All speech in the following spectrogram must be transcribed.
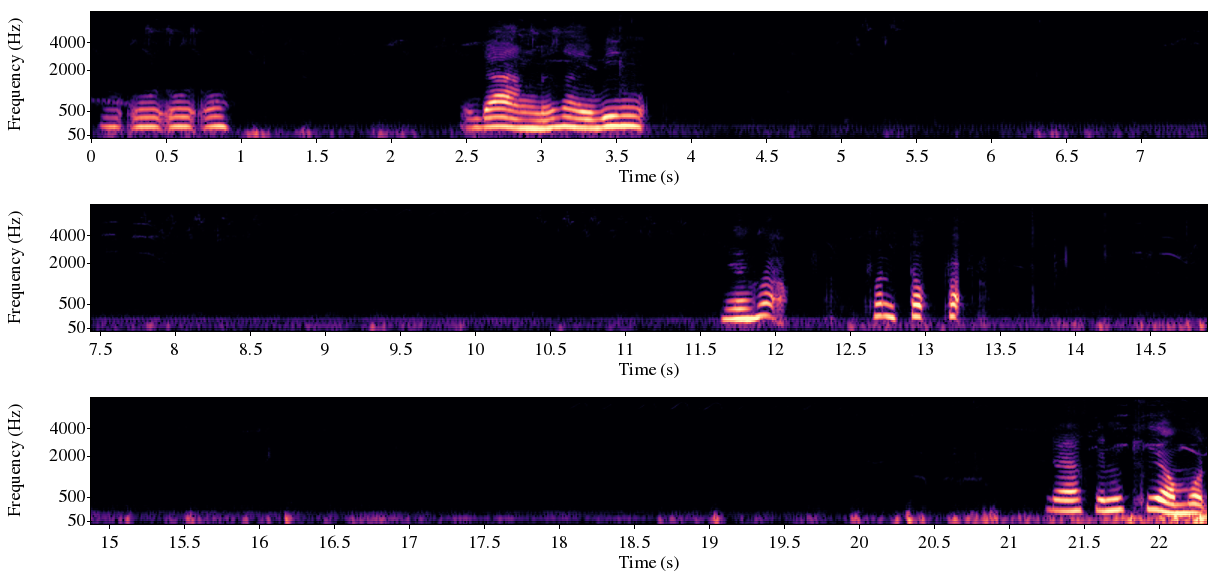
โอ้ยโอ้ยโอ้ยโอ้ยด่างหรือไงวิ่งเดี๋ยวว่าฝนตกแล้ว เดี๋ยวขึ้นเขียวหมด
